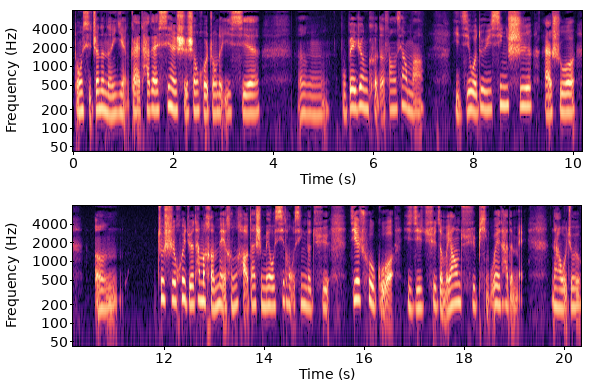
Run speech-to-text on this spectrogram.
东西，真的能掩盖他在现实生活中的一些。嗯，不被认可的方向吗？以及我对于新诗来说，嗯，就是会觉得他们很美很好，但是没有系统性的去接触过，以及去怎么样去品味它的美。那我就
